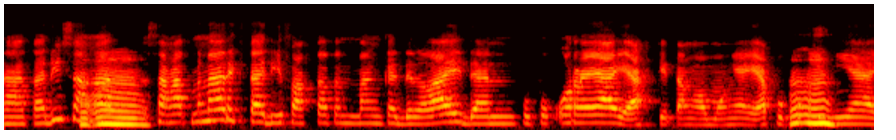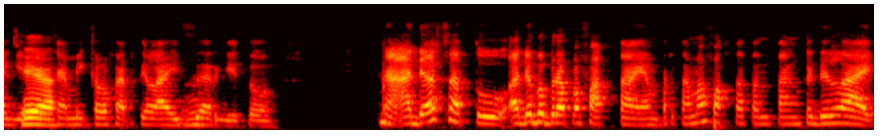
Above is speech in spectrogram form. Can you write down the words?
Nah, tadi sangat hmm. sangat menarik tadi fakta tentang kedelai dan pupuk urea ya kita ngomongnya ya, pupuk hmm. kimia gitu, yeah. chemical fertilizer hmm. gitu. Nah, ada satu ada beberapa fakta. Yang pertama fakta tentang kedelai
